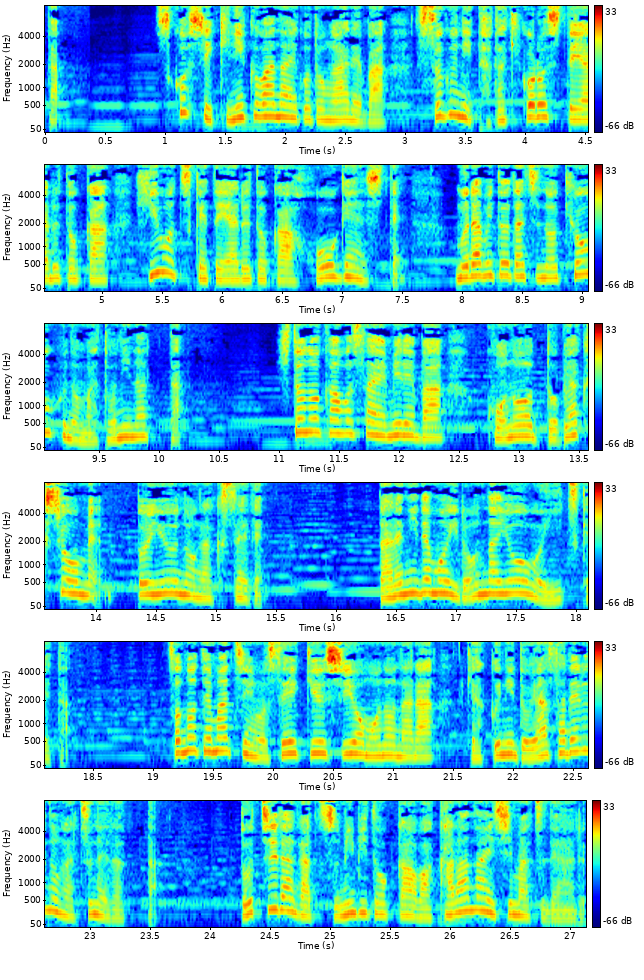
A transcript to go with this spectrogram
た。少し気に食わないことがあれば、すぐに叩き殺してやるとか、火をつけてやるとか方言して、村人たちの恐怖の的になった。人の顔さえ見れば、この土白正面というのが癖で、誰にでもいろんな用を言いつけた。その手間賃を請求しようものなら逆にどやされるのが常だった。どちらが罪人かわからない始末である。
